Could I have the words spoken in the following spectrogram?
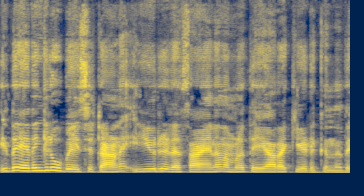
ഇത് ഏതെങ്കിലും ഉപയോഗിച്ചിട്ടാണ് ഈ ഒരു രസായനം നമ്മൾ തയ്യാറാക്കിയെടുക്കുന്നത്.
